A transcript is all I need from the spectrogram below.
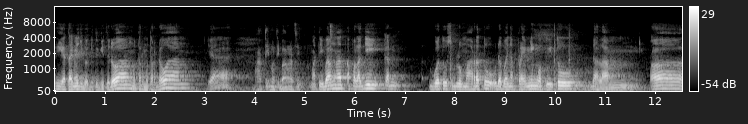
Kegiatannya juga gitu-gitu doang, muter-muter doang. Ya mati mati banget sih mati banget. Apalagi kan gue tuh sebelum Maret tuh udah banyak planning waktu itu dalam eh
